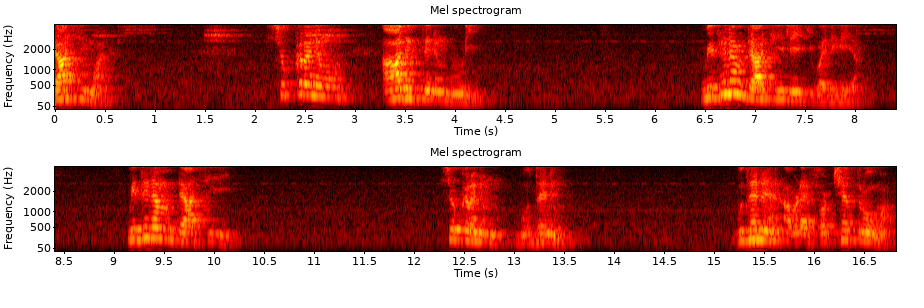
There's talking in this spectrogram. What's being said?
രാശിമാറ്റം. ശുക്രനും ആദിത്യനും കൂടി മിഥുനം രാശിയിലേക്ക് വരികയാണ്. മിഥുനം രാശി ശുക്രനും ബുധനും. ബുധന് അവിടെ സ്വക്ഷേത്രവുമാണ്.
